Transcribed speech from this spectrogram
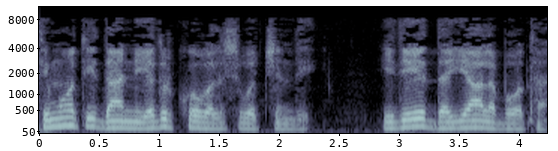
తిమోతి దాన్ని ఎదుర్కోవలసి వచ్చింది. ఇదే దయ్యాల బోధ.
